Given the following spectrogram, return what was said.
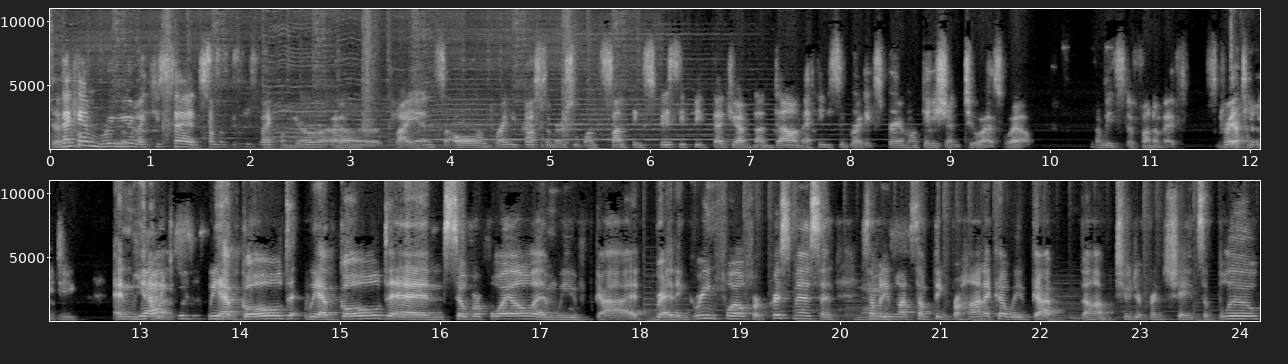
that can bring you, like you said, some of the feedback from your uh, clients or brand new customers who want something specific that you have not done. I think it's a great experimentation too, as well. I mean, it's the fun of it. It's creativity. Definitely. And yes. Know, we, we, have gold, we have gold and silver foil, and we've got red and green foil for Christmas. And nice. somebody wants something for Hanukkah. We've got um, two different shades of blue.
